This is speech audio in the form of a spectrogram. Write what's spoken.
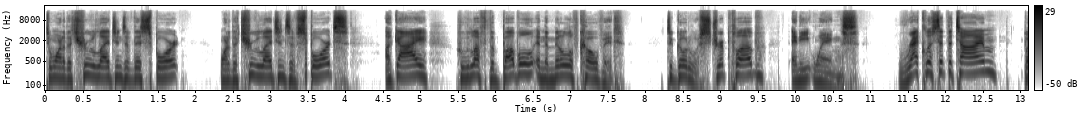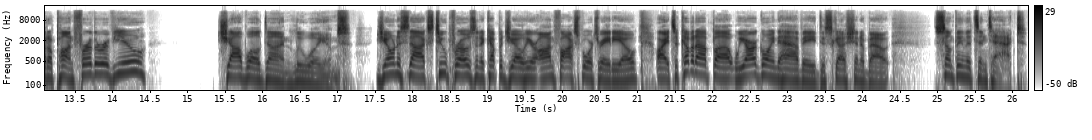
to one of the true legends of this sport, one of the true legends of sports, a guy who left the bubble in the middle of COVID to go to a strip club and eat wings. Reckless at the time, but upon further review, job well done, Lou Williams. Jonas Knox, two pros and a cup of Joe here on Fox Sports Radio. All right, so coming up, uh, we are going to have a discussion about something that's intact.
